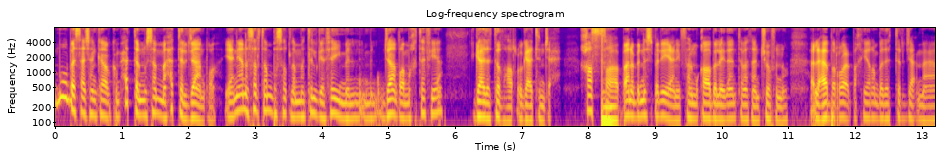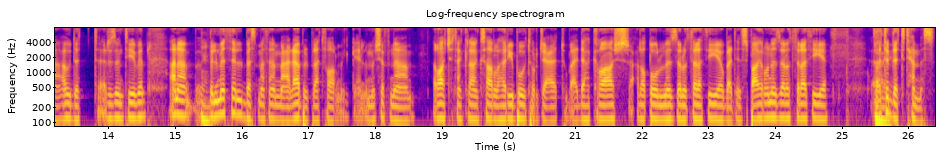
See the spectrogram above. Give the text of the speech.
مو بس عشان Capcom حتى المسمى حتى ال genre. يعني أنا صرت أنبسط لما تلقى شيء من من genre مختفية قاعدة تظهر وقاعدة تنجح. خاصة أنا بالنسبة لي يعني في المقابلة إذا أنت مثلا تشوف إنه ألعاب الرعب أخيرا بدأت ترجع مع عودة Resident Evil أنا بالمثل بس مثلا مع ألعاب ال platforming يعني لما شفنا Ratchet and Clank صار لها reboot ورجعت وبعدها Crash على طول نزلوا الثلاثية وبعدين Spyro نزلوا الثلاثية صحيح. تبدأ تتحمس.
